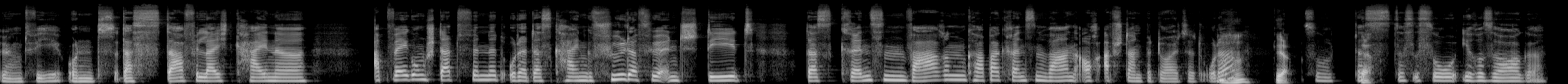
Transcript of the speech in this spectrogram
irgendwie und dass da vielleicht keine Abwägung stattfindet oder dass kein Gefühl dafür entsteht, dass Grenzen wahren, Körpergrenzen wahren, auch Abstand bedeutet, oder? Mhm. Ja. So, das, das ist so ihre Sorge.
